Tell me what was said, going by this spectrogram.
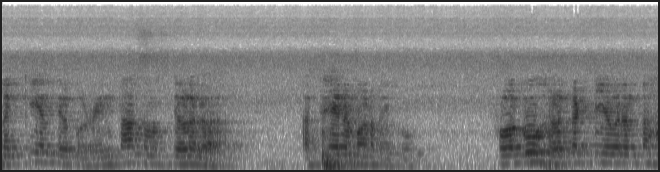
ಲಕ್ಕಿ ಅಂತ ತಿಳ್ಕೊಳ್ರಿ. ಇಂತಹ ಸಂಸ್ಥೆಯೊಳಗ ಅಧ್ಯಯನ ಮಾಡಬೇಕು. ಫಗು ಹಳಕಟ್ಟಿಯವರಂತಹ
